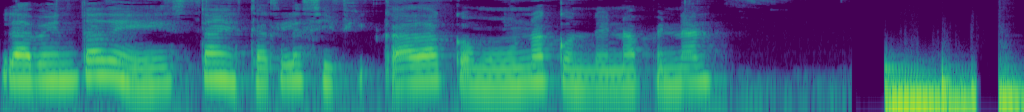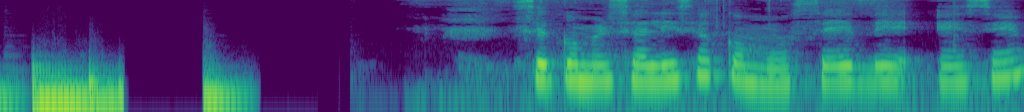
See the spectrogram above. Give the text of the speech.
La venta de esta está clasificada como una condena penal. Se comercializa como CDS,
